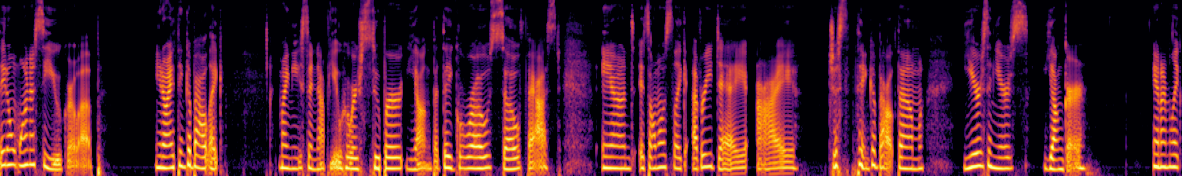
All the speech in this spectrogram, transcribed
They don't want to see you grow up. You know, I think about like my niece and nephew who are super young, but they grow so fast. And it's almost like every day I just think about them years and years younger. And I'm like,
